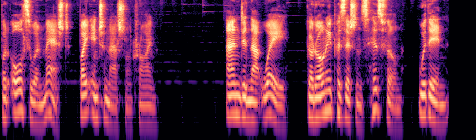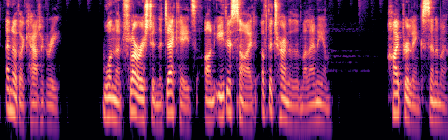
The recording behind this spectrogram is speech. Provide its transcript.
but also enmeshed by international crime. And in that way, Garrone positions his film within another category, one that flourished in the decades on either side of the turn of the millennium hyperlink cinema.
